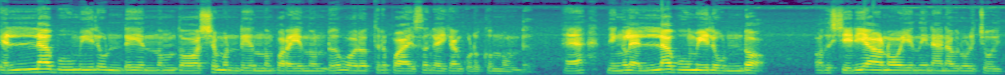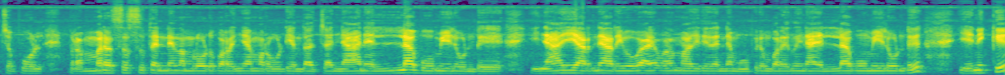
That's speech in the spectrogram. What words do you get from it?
എല്ലാ ഭൂമിയിലും ഉണ്ട് എന്നും ദോഷമുണ്ട് എന്നും പറയുന്നുണ്ട്. ഓരോരുത്തർ പായസം കഴിക്കാൻ കൊടുക്കുന്നുണ്ട്. എല്ലാ ഭൂമിയിലും ഉണ്ടോ? അത് ശരിയാണോ എന്ന് ഞാൻ അവരോട് ചോദിച്ചപ്പോൾ ബ്രഹ്മരസസ് തന്നെ നമ്മളോട് പറഞ്ഞ മറുപടി എന്താ വെച്ചാൽ ഞാൻ എല്ലാ ഭൂമിയിലും ഉണ്ട്. ഞാൻ ഈ അറിഞ്ഞ അറിവ് മാതിരി തന്നെ മൂപ്പരും പറയുന്നത് ഞാൻ എല്ലാ ഭൂമിയിലും ഉണ്ട്. എനിക്ക്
